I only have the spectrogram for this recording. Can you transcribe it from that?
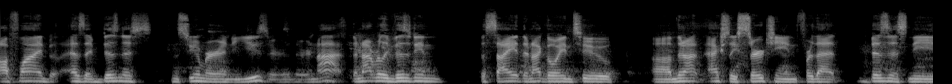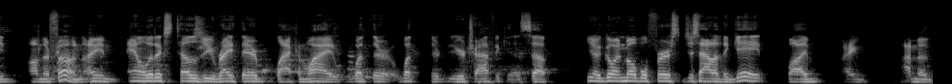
offline, but as a business consumer and a user, they're not. They're not really visiting the site. They're not going to, um, they're not actually searching for that business need on their phone. I mean, analytics tells you right there, black and white, what their what their, your traffic is. So, you know, going mobile first, just out of the gate. Well, I, I I'm a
